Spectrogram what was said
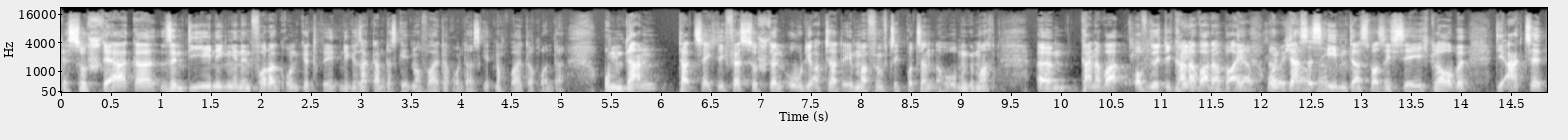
desto stärker sind diejenigen in den Vordergrund getreten, die gesagt haben, das geht noch weiter runter, das geht noch weiter runter. Um dann tatsächlich festzustellen, oh, die Aktie hat eben mal 50 Prozent nach oben gemacht. Ähm, keiner war, offensichtlich keiner nee, war dabei. Glaub, glaub Und das auch, ist ja. eben das, was ich sehe. Ich glaube, die Aktie,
